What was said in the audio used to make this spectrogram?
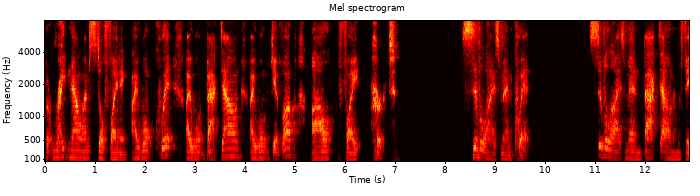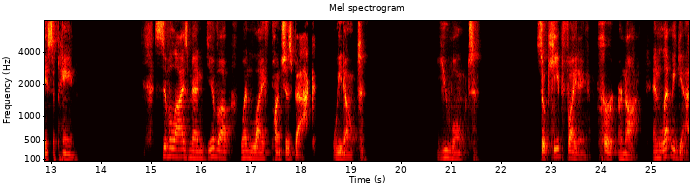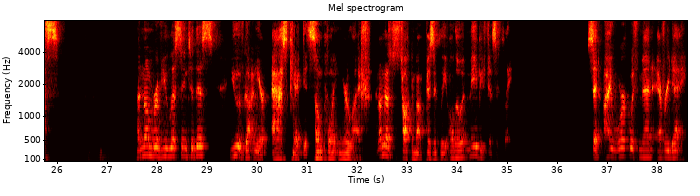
But right now, I'm still fighting. I won't quit. I won't back down. I won't give up. I'll fight hurt. Civilized men quit. Civilized men back down in the face of pain. Civilized men give up when life punches back. We don't. You won't. So keep fighting, hurt or not. And let me guess a number of you listening to this, you have gotten your ass kicked at some point in your life. And I'm not just talking about physically, although it may be physically. Said, I work with men every day.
